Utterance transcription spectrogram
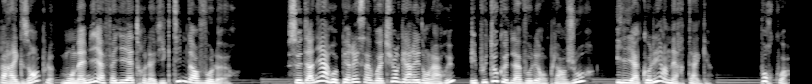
Par exemple, mon ami a failli être la victime d'un voleur. Ce dernier a repéré sa voiture garée dans la rue, et plutôt que de la voler en plein jour, il y a collé un AirTag. Pourquoi?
